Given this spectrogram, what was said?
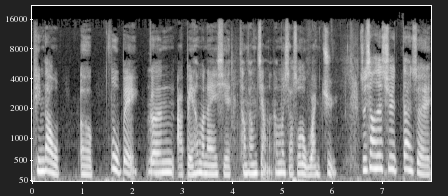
听到我呃父辈跟阿北他们那一些常常讲的，他们小时候的玩具，就像是去淡水。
